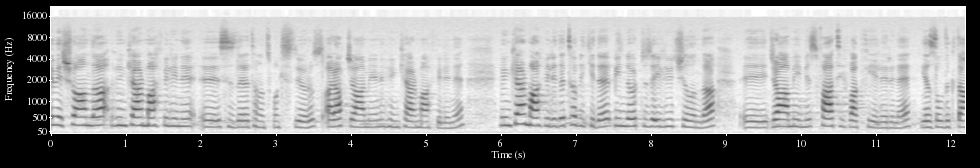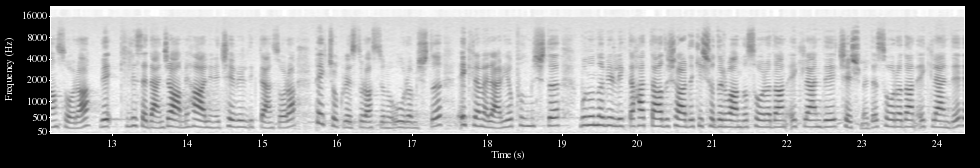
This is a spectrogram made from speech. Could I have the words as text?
Evet şu anda Hünkar Mahfili'ni e, sizlere tanıtmak istiyoruz. Arap Camii'nin Hünkar Mahfili'ni. Hünkar Mahfili de tabii ki de 1453 yılında e, camimiz Fatih Vakfiyelerine yazıldıktan sonra ve kiliseden cami haline çevrildikten sonra pek çok restorasyona uğramıştı. Eklemeler yapılmıştı. Bununla birlikte hatta dışarıdaki şadırvanda sonradan eklendi, çeşmede sonradan eklendi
